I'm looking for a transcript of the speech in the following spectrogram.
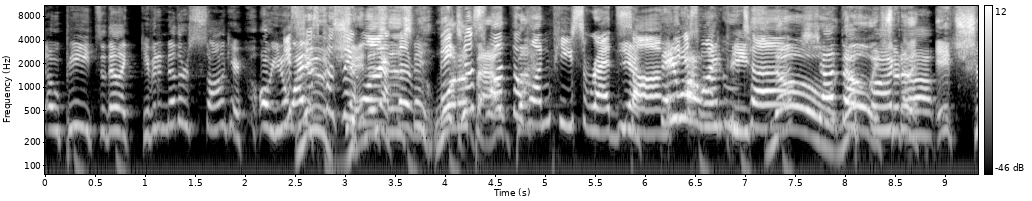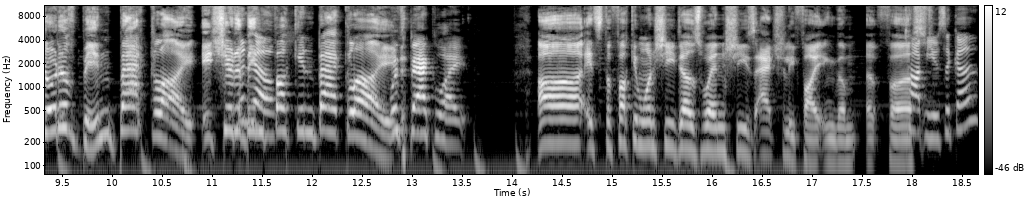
EDOP, so they're like, give it another song here. Oh, you know It's why? just because they want the they what just about want the One Piece Red Yeah, song. they just want want One Piece. Uta. No, Shut the no, fuck it should have up. it should have been backlight. It should have been no. fucking backlight. What's backlight? Uh, it's the fucking one she does when she's actually fighting them at first. Tot Musica.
